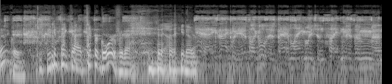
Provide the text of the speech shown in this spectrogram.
Exactly. You can thank uh, Tipper Gore for that. Yeah. you know. Yeah, exactly. It's like, all this bad language and Satanism, and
